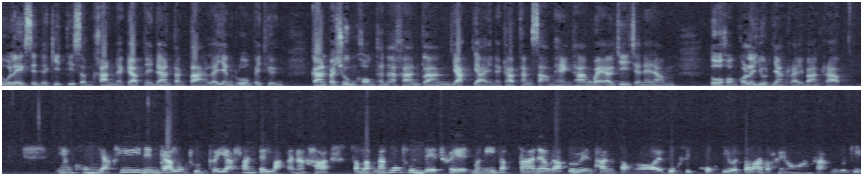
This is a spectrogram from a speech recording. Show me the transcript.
ตัวเลขเศรษฐกิจที่สำคัญนะครับในด้านต่างๆ และยังรวมไปถึงการประชุมของธนาคารกลางยักษ์ใหญ่นะครับทั้ง 3 แห่งทาง YLG จะแนะนำตัวของกลยุทธ์อย่างไรบ้างครับ ยังคงอยากให้เน้นการลงทุนระยะสั้นเป็นหลักนะคะสำหรับนักลงทุนเดย์เทรดวันนี้จับตาแนวรับบริเวณ1,266ยูเอสดอลลาร์ต่อไทออนค่ะคุณธุรกิจ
